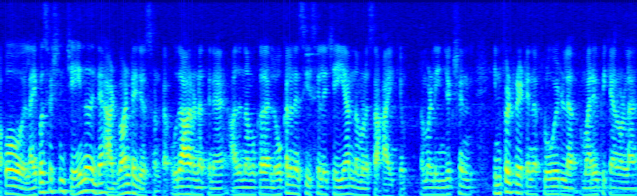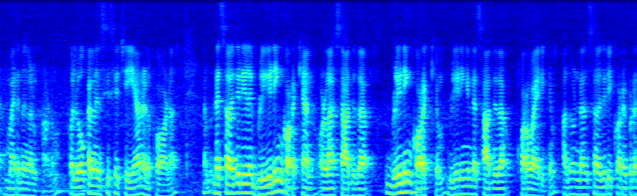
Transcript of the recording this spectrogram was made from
അപ്പോൾ ലൈപ്പോസെക്ഷൻ ചെയ്യുന്നതിന്റെ അഡ്വാന്റേജസ് ഉണ്ട്. ഉദാഹരണത്തിന് അത് നമുക്ക് ലോക്കൽ അനസീസിൽ ചെയ്യാൻ നമ്മളെ സഹായിക്കും. നമ്മളുടെ ഇഞ്ചക്ഷൻ ഇൻഫിൽട്രേറ്റ് ചെയ്യുന്ന ഫ്ലൂയിഡിൽ മരവിപ്പിക്കാനുള്ള മരുന്നുകൾ കാണും. അപ്പോൾ ലോക്കൽ അനസീസിൽ ചെയ്യാൻ എളുപ്പമാണ്. നമ്മുടെ സർജറിയിലെ ബ്ലീഡിങ് കുറയ്ക്കാൻ ഉള്ള സാധ്യത ബ്ലീഡിങ് കുറയ്ക്കും ബ്ലീഡിങ്ങിന്റെ സാധ്യത കുറവായിരിക്കും. അതുകൊണ്ട് അത് സർജറി കുറേ കൂടെ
